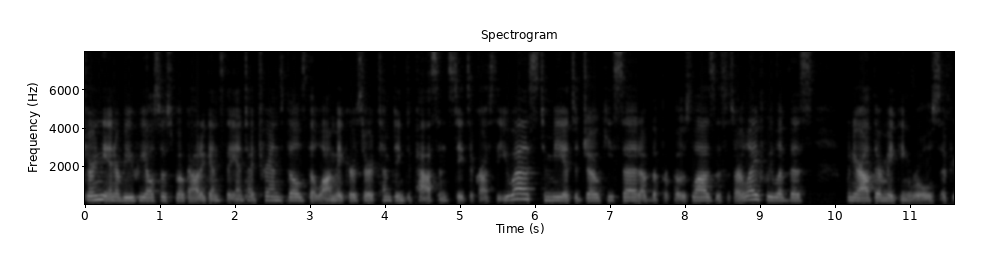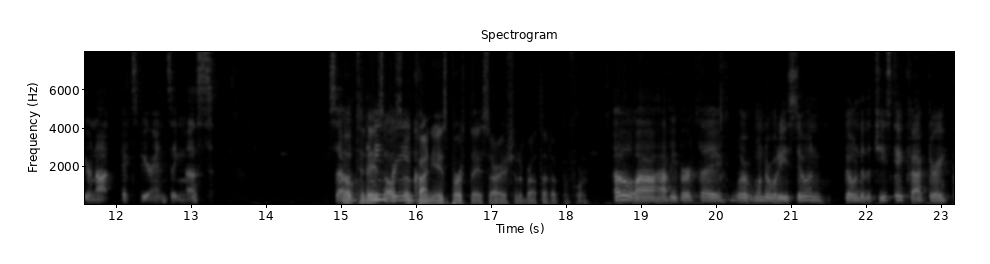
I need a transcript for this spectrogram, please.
During the interview, he also spoke out against the anti trans bills that lawmakers are attempting to pass in states across the US. To me, it's a joke, he said, of the proposed laws. This is our life. We live this when you're out there making rules if you're not experiencing this. So, I today's mean, also bringing- Kanye's birthday. Sorry, I should have brought that up before. Oh, wow. Happy birthday. Wonder what he's doing. Going to the Cheesecake Factory.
